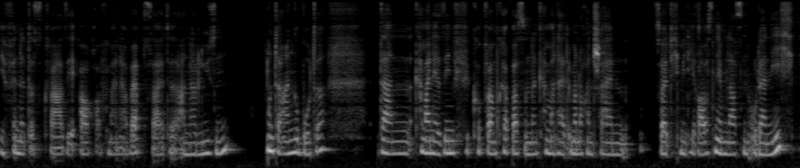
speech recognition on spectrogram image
Ihr findet das quasi auch auf meiner Webseite Analysen unter Angebote. Dann kann man ja sehen, wie viel Kupfer im Körper ist und dann kann man halt immer noch entscheiden, sollte ich mir die rausnehmen lassen oder nicht.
